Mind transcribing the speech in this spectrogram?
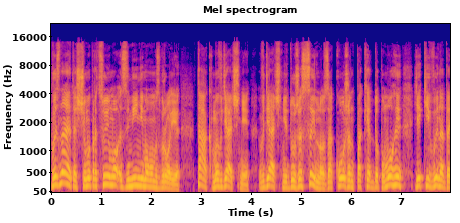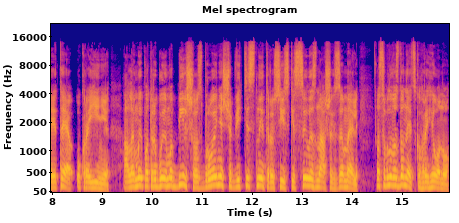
Ви знаєте, що ми працюємо з мінімумом зброї. Так, ми вдячні, вдячні дуже сильно за кожен пакет допомоги, який ви надаєте Україні. Але ми потребуємо більше озброєння, щоб відтіснити російські сили з наших земель, особливо з Донецького регіону.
